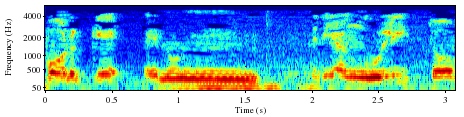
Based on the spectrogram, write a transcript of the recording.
Porque en un triangulito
